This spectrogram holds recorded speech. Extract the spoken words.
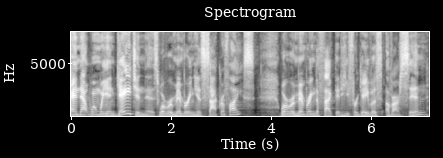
And that when we engage in this, we're remembering his sacrifice. We're remembering the fact that he forgave us of our sin.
